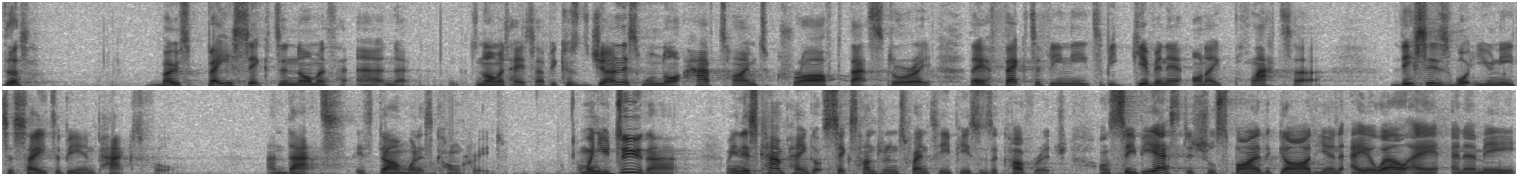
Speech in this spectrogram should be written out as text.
the most basic denominator, uh, no, denominator because the journalists will not have time to craft that story. They effectively need to be given it on a platter this is what you need to say to be impactful. And that is done when it's concrete. And when you do that, I mean, this campaign got 620 pieces of coverage on CBS, Digital Spy, The Guardian, AOL, A NME,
